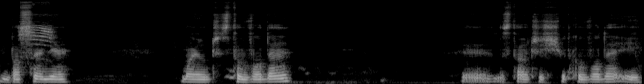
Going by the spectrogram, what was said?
W basenie mają czystą wodę. Yy, Dostały czyściutką wodę i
